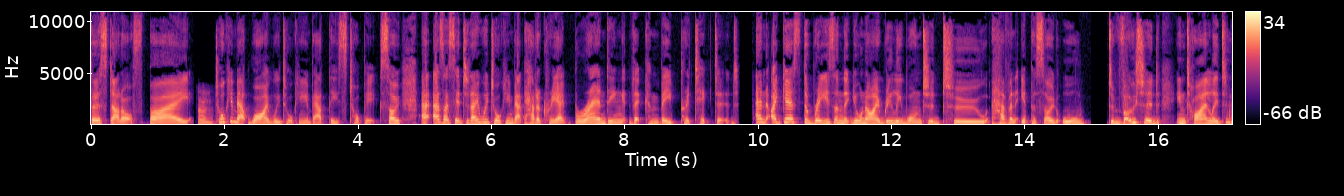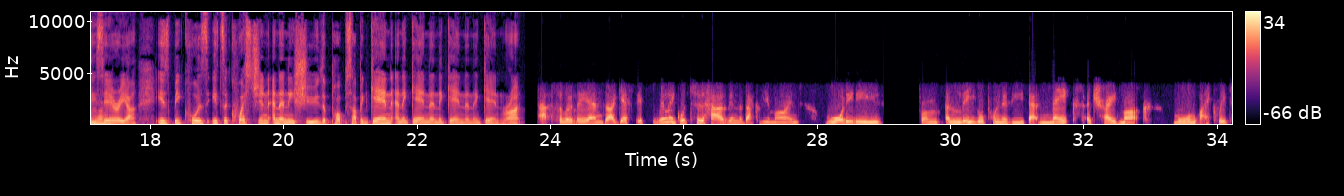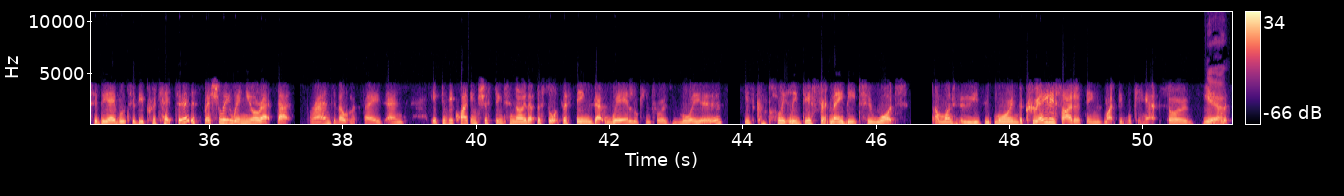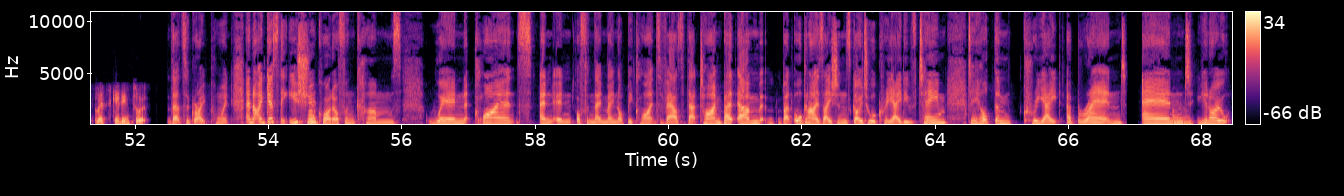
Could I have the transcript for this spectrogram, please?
First start off by mm. talking about why we're talking about these topics. So, uh, as I said, today we're talking about how to create branding that can be protected. And I guess the reason that you and I really wanted to have an episode all devoted entirely to this mm. area is because it's a question and an issue that pops up again and again and again and again, right? Absolutely. And I guess it's really good to have in the back of your mind what it is from a legal point of view that makes a trademark more likely to be able to be protected, especially when you're at that brand development phase. And it can be quite interesting to know that the sorts of things that we're looking for as lawyers is completely different, maybe, to what someone who is more in the creative side of things might be looking at. So, yeah, yeah. Let's, let's get into it. That's a great point. And I guess the issue mm. quite often comes when clients and, and often they may not be clients of ours at that time, but um but organizations go to a creative team to help them create a brand and mm. you know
